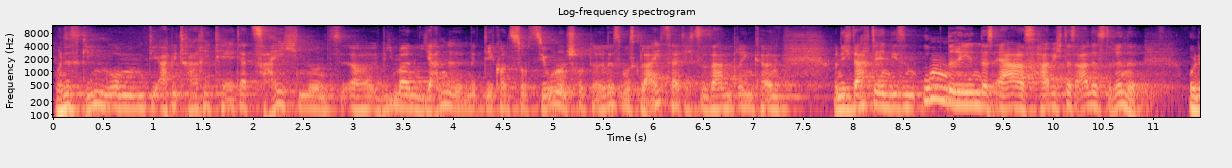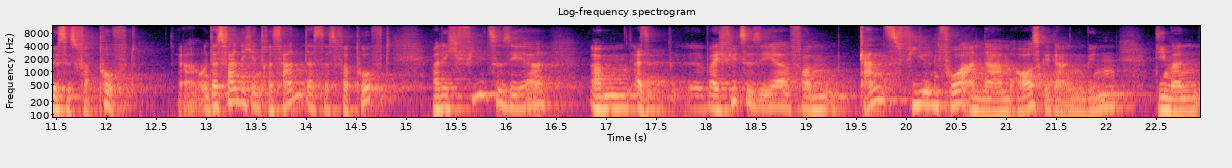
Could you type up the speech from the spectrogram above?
Und es ging um die Arbitrarität der Zeichen und äh, wie man Jandl mit Dekonstruktion und Strukturalismus gleichzeitig zusammenbringen kann. Und ich dachte, in diesem Umdrehen des Rs habe ich das alles drinne. Und es ist verpufft. Ja, und das fand ich interessant, dass das verpufft, weil ich viel zu sehr ähm, also, äh, weil ich viel zu sehr von ganz vielen Vorannahmen ausgegangen bin, die man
